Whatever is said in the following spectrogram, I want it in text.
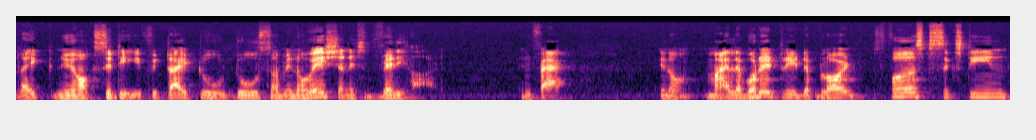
like New York City, if we try to do some innovation, it's very hard. In fact, you know, my laboratory deployed first 16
